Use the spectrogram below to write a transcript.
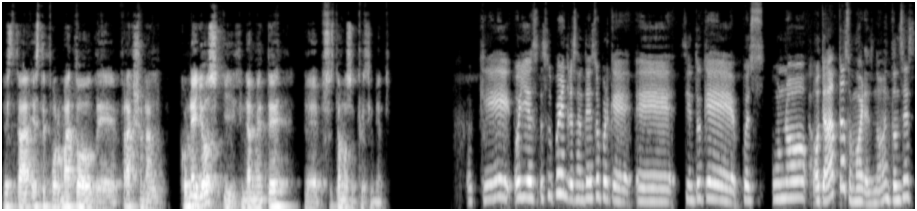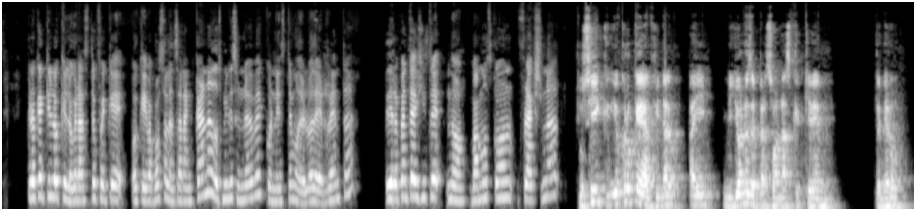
este formato de fractional con ellos y finalmente eh, pues estamos en crecimiento. Ok, oye, es súper interesante eso porque siento que pues uno o te adaptas o mueres, ¿no? Entonces, creo que aquí lo que lograste fue que, ok, vamos a lanzar Ancana 2019 con este modelo de renta y de repente dijiste, no, vamos con fractional. Pues sí, yo creo que al final hay millones de personas que quieren tener un,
